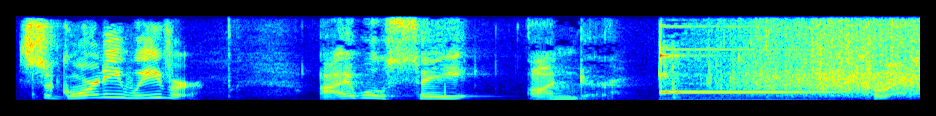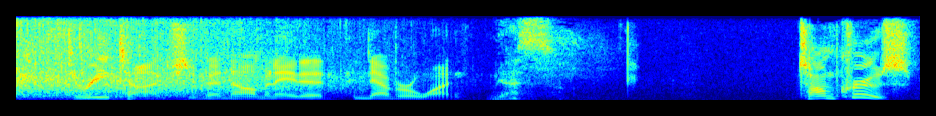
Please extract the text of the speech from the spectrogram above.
Sigourney Weaver. I will say under. Correct. Three times she's been nominated, never won. Yes. Tom Cruise.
